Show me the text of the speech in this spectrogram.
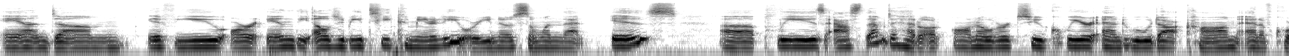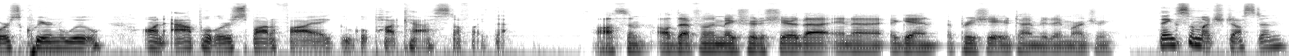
And um, if you are in the LGBT community or you know someone that is, uh, please ask them to head on, on over to queerandwoo.com and, of course, Queer and Woo on Apple or Spotify, Google Podcasts, stuff like that. Awesome. I'll definitely make sure to share that. And uh, again, appreciate your time today, Marjorie. Thanks so much, Justin.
